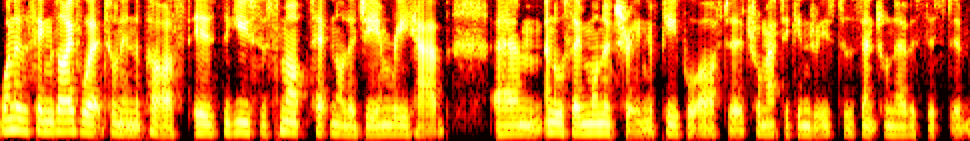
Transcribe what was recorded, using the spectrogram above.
One of the things I've worked on in the past is the use of smart technology in rehab um, and also monitoring of people after traumatic injuries to the central nervous system.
